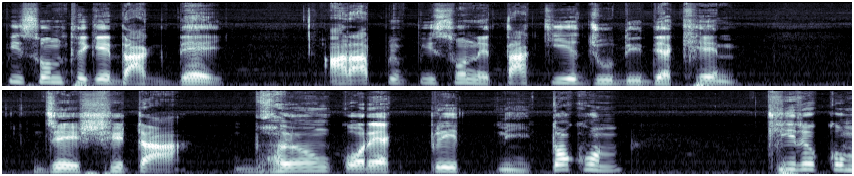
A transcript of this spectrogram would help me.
পিছন থেকে ডাক দেয়, আর আপনি পিছনে তাকিয়ে যদি দেখেন যে সেটা ভয়ঙ্কর এক প্রেতনি তখন কীরকম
